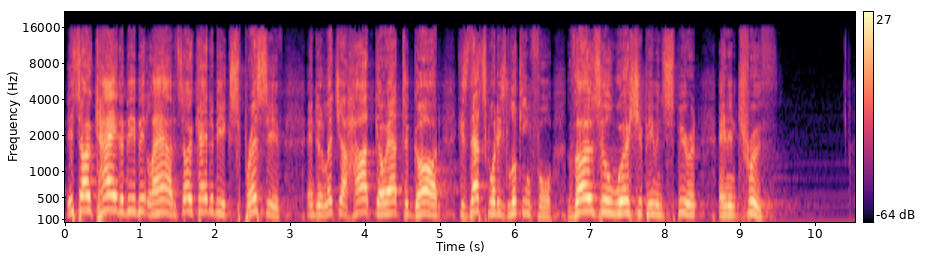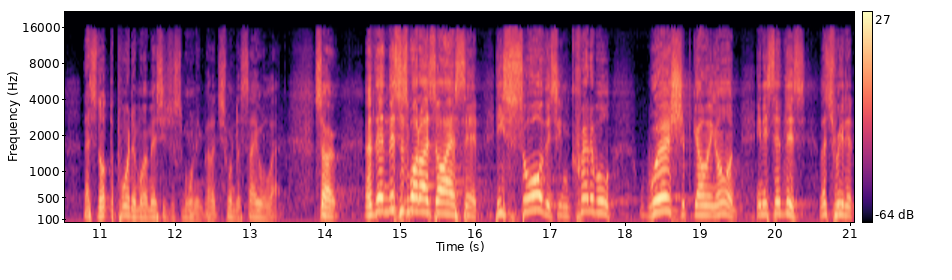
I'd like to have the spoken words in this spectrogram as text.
it's okay to be a bit loud. It's okay to be expressive and to let your heart go out to God because that's what He's looking for. Those who'll worship Him in spirit and in truth. That's not the point of my message this morning, but I just wanted to say all that. So, and then this is what Isaiah said. He saw this incredible worship going on. And he said this. Let's read it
